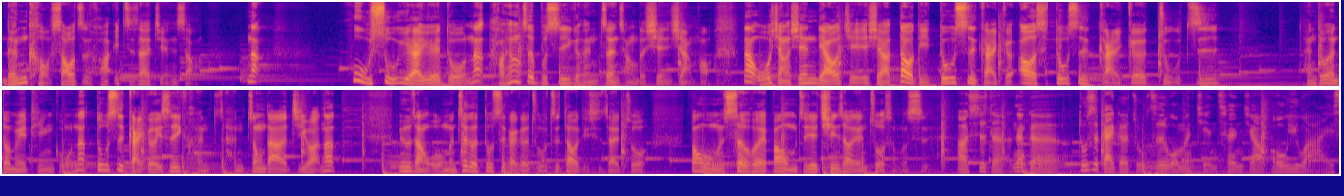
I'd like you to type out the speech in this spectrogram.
人口少子化一直在减少，那。户数越来越多，那好像这不是一个很正常的现象哈。那我想先了解一下，到底都市改革，二是都市改革组织，很多人都没听过。那都市改革也是一个很很重大的计划。那秘书长，我们这个都市改革组织到底是在做？帮我们社会，帮我们这些青少年做什么事啊？是的，那个都市改革组织，我们简称叫。OURS。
